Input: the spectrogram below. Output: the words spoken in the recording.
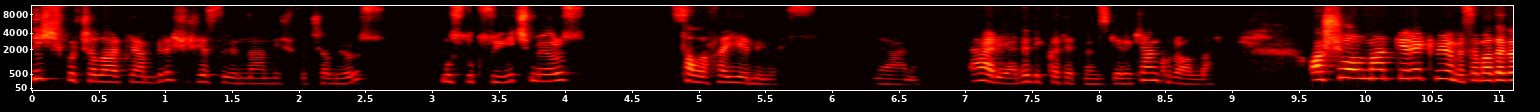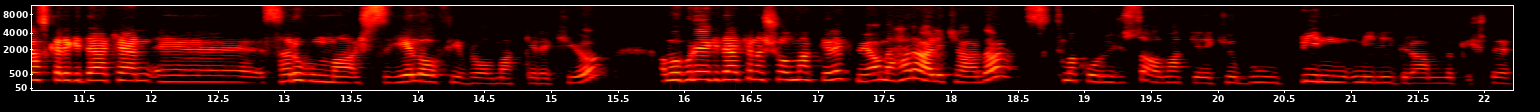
Diş fırçalarken bile şişe suyundan diş fırçalıyoruz. Musluk suyu içmiyoruz. Salata yemiyoruz. Yani her yerde dikkat etmemiz gereken kurallar aşı olmak gerekmiyor. Mesela Madagaskar'a giderken e, sarı humma aşısı, yellow fever olmak gerekiyor. Ama buraya giderken aşı olmak gerekmiyor ama her halükarda sıtma koruyucusu almak gerekiyor. Bu bin miligramlık işte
